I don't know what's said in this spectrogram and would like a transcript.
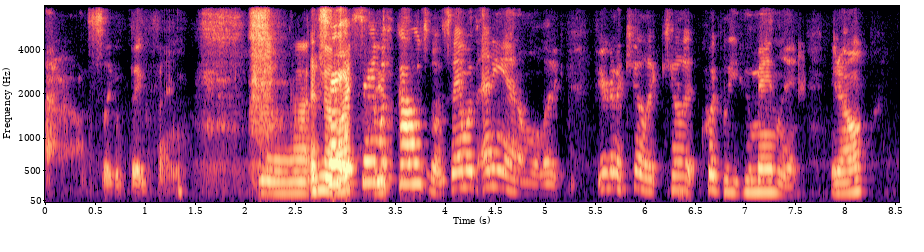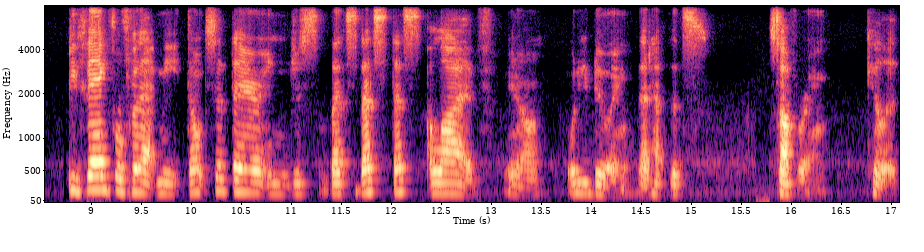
I don't know. It's like a big thing. Yeah. It's No, same, I- same with cows though. Same with any animal. Like if you're gonna kill it, kill it quickly, humanely. You know, be thankful for that meat. Don't sit there and just that's that's that's alive. You know, what are you doing? That ha- that's suffering. Kill it.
